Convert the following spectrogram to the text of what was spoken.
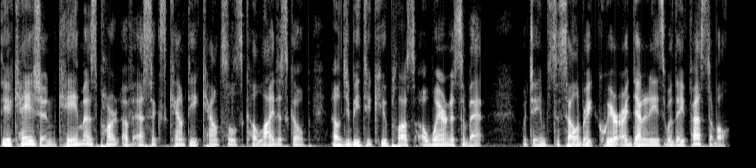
The occasion came as part of Essex County Council's Kaleidoscope LGBTQ awareness event, which aims to celebrate queer identities with a festival,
